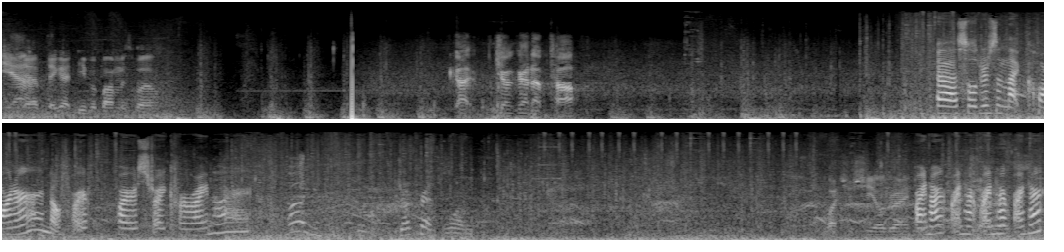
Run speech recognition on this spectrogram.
Yeah. Yeah, they got D.Va Bomb as well. Got Junkrat up top. Uh, Soldier's in that corner. No fire, fire strike for Reinhardt. Oh, you. Junkrat's one. Watch your shield, Ryan. Reinhardt, Reinhardt, Reinhardt, Reinhardt.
